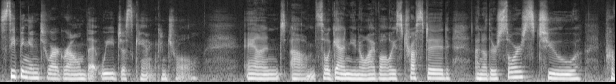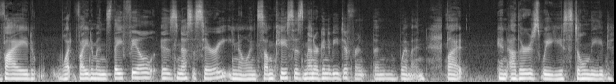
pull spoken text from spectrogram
seeping into our ground that we just can't control. And um, so, again, you know, I've always trusted another source to provide what vitamins they feel is necessary. You know, in some cases, men are going to be different than women, but in others, we still need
